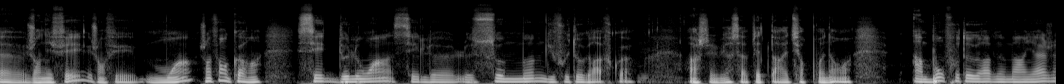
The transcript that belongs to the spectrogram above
euh, j'en ai fait, j'en fais moins, j'en fais encore. hein. C'est de loin, c'est le, summum du photographe, quoi. Alors je sais bien, ça va peut-être paraître surprenant. hein. Un bon photographe de mariage,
